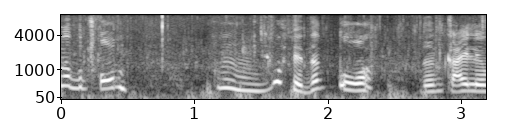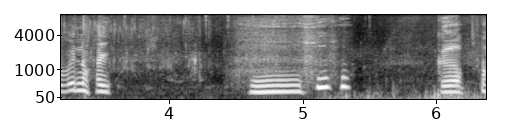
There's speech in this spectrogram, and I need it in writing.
มท่านผู้ชมอืม เห็นทั้งตัว เดินไกลเร็วไปหน่อยโอ้โหเกือบไป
